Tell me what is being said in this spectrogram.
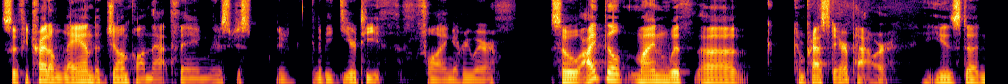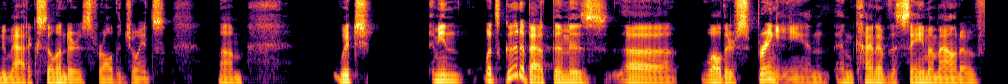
So if you try to land a jump on that thing, there's just there's going to be gear teeth flying everywhere. So I built mine with uh, compressed air power used uh, pneumatic cylinders for all the joints, um, which I mean, what's good about them is uh, well, they're springy and and kind of the same amount of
